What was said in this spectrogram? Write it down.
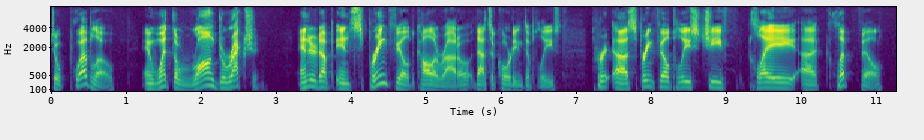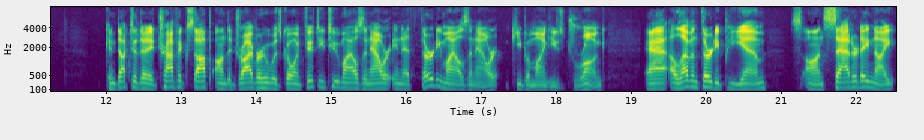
to Pueblo and went the wrong direction. Ended up in Springfield, Colorado. That's according to police. uh, Springfield Police Chief Clay uh, Clipville conducted a traffic stop on the driver who was going 52 miles an hour in at 30 miles an hour. Keep in mind he's drunk at 11:30 p.m. on Saturday night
